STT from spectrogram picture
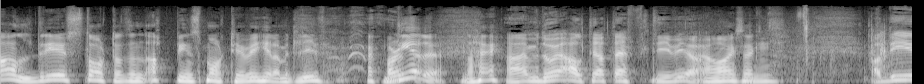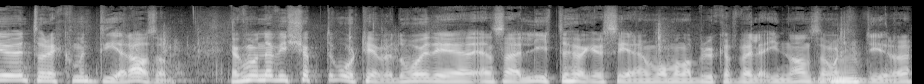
har aldrig startat en app i en smart-tv i hela mitt liv. Har du det du? Nej. Nej, men då har jag alltid haft Apple TV ja. Ja, exakt. Mm. Ja, det är ju inte att rekommendera alltså. Jag kommer ihåg när vi köpte vår tv, då var ju det en sån här lite högre serie än vad man har brukat välja innan, så den var Mm. lite dyrare.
